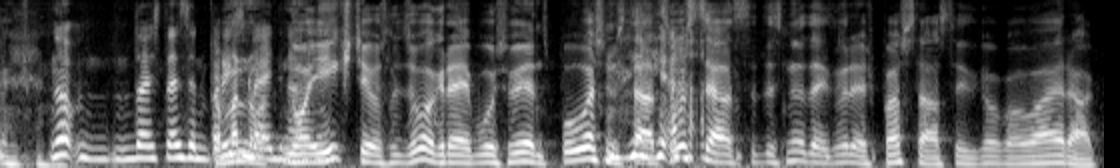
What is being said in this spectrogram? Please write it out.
nu, nu, es nezinu par izmēģinājumu. No, no īkšķības līdz ogrei būs viens posms tāds uzcelts, tad es noteikti varēšu pastāstīt kaut ko vairāk.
